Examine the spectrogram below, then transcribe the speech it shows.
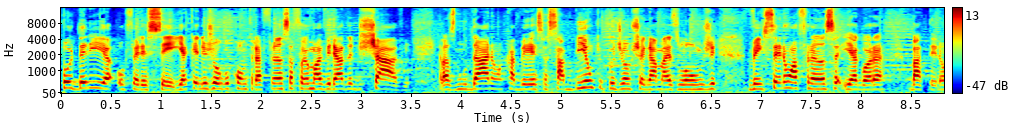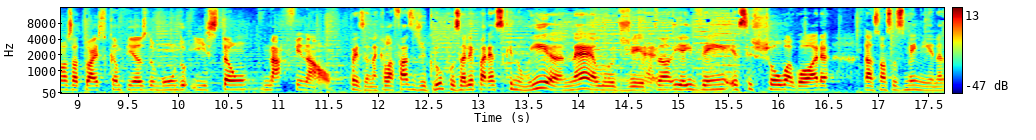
poderia oferecer. E aquele jogo contra a França foi uma virada de chave. Elas mudaram a cabeça, sabiam que podiam chegar mais longe, venceram a França e agora bateram as atuais campeãs do mundo e estão na final. Pois é, naquela fase de grupos ali parece que não ia, né, Lud? É. E aí vem esse show agora das nossas meninas.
